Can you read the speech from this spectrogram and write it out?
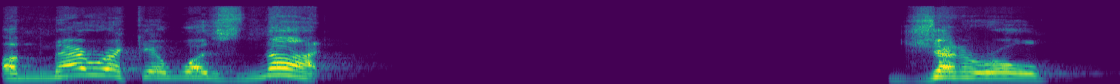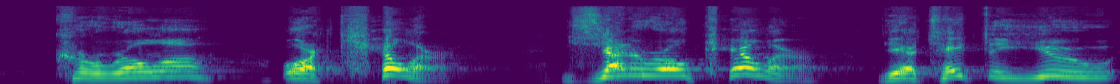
America was not. General Kurilla or Killer. General Killer. Yeah, take the U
